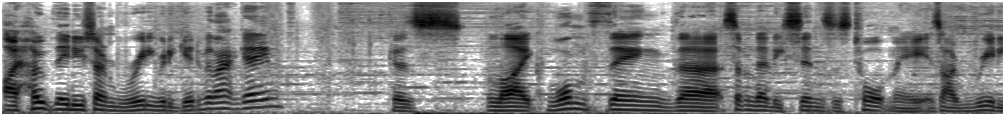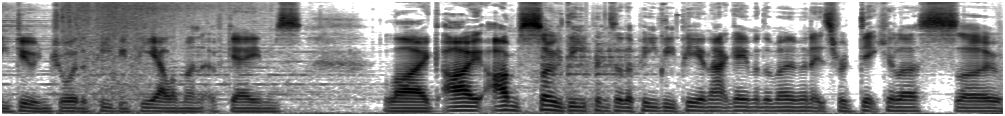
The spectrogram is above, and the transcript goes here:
I hope they do something really, really good with that game, because like one thing that Seven Deadly Sins has taught me is I really do enjoy the PvP element of games. Like I, I'm so deep into the PvP in that game at the moment, it's ridiculous. So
